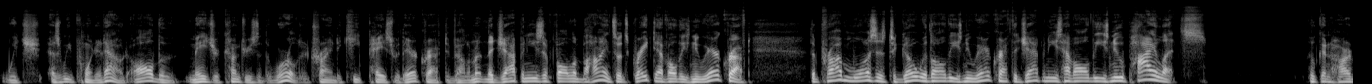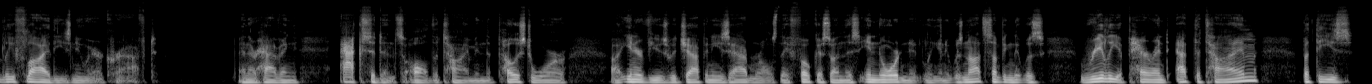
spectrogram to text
which, as we pointed out, all the major countries of the world are trying to keep pace with aircraft development, and the Japanese have fallen behind. So it's great to have all these new aircraft. The problem was is to go with all these new aircraft, the Japanese have all these new pilots who can hardly fly these new aircraft. And they're having accidents all the time. In the post war uh, interviews with Japanese admirals, they focus on this inordinately, and it was not something that was really apparent at the time. But these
